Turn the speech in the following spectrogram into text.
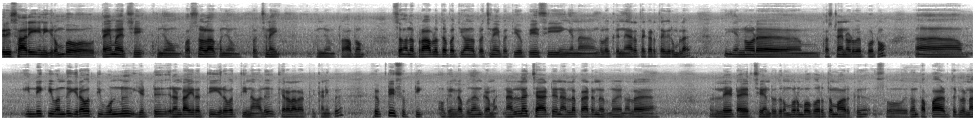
வெரி சாரி இன்றைக்கி ரொம்ப டைம் ஆயிடுச்சு. கொஞ்சம் பர்சனலாக கொஞ்சம் பிரச்சனை கொஞ்சம் ப்ராப்ளம் ஸோ அந்த ப்ராப்ளத்தை பற்றியும் அந்த பிரச்சனையை பற்றியோ பேசி இங்கே நான் உங்களுக்கு நேரத்தை கடத்த விரும்பலை. என்னோடய கஷ்டம் என்னோடவே போட்டோம். இன்றைக்கி வந்து இருபத்தி ஒன்று எட்டு ரெண்டாயிரத்தி இருபத்தி நாலு கேரளா லாட்ரி கணிப்பு. ஃபிஃப்டி ஃபிஃப்டி ஓகேங்களா புதன்கிழமை. நல்ல சேட்டு நல்ல பேட்டர்ன் இருந்தோம். என்னால் லேட் ஆயிடுச்சுன்றது ரொம்ப ரொம்ப வருத்தமாக இருக்குது ஸோ எதுவும் தப்பாக எடுத்துக்கலன்னா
